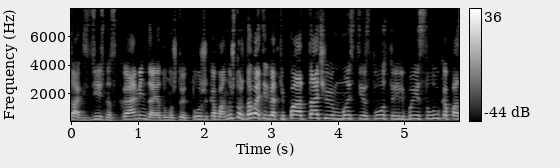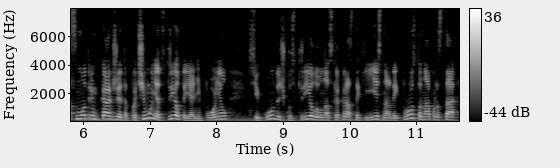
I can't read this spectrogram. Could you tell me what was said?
Так, здесь у нас камень, да, я думал, что это тоже кабан. Ну что ж, давайте, ребятки, пооттачиваем мастерство стрельбы с лука, посмотрим, как же это. Почему нет стрел-то, я не понял. Секундочку, стрелы у нас как раз таки есть, надо их просто-напросто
